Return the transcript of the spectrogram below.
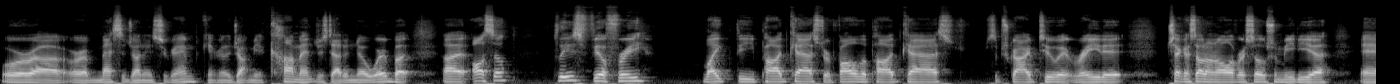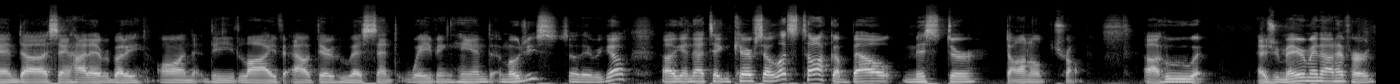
or uh, or a message on Instagram. Can't really drop me a comment just out of nowhere, but uh, also please feel free like the podcast or follow the podcast, subscribe to it, rate it check us out on all of our social media and uh, saying hi to everybody on the live out there who has sent waving hand emojis. So there we go. Uh, getting that taken care of. So let's talk about Mr. Donald Trump, uh, who, as you may or may not have heard,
